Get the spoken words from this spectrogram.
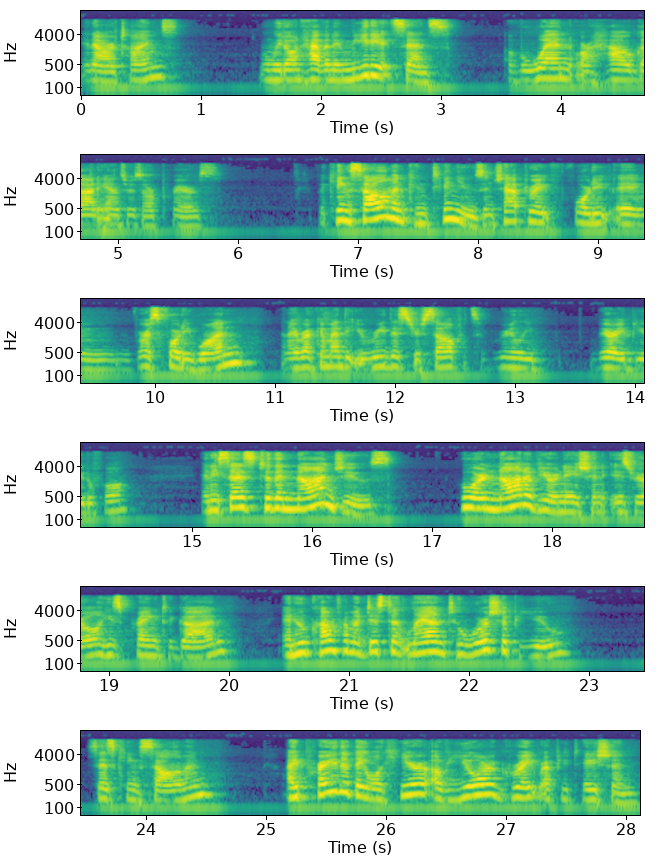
in our times when we don't have an immediate sense of when or how God answers our prayers. But King Solomon continues in chapter 8, 40, um, verse 41, and I recommend that you read this yourself. It's really very beautiful. And he says, To the non Jews, who are not of your nation, Israel, he's praying to God, and who come from a distant land to worship you, says King Solomon. I pray that they will hear of your great reputation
